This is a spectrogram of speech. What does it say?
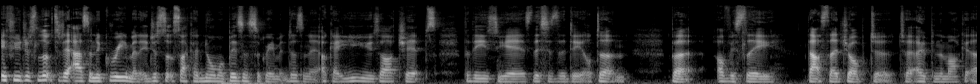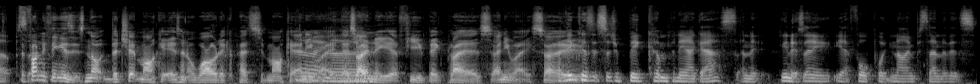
If you just looked at it as an agreement, it just looks like a normal business agreement, doesn't it? Okay, you use our chips for these years. This is the deal done. But obviously, that's their job to, to open the market up. The funny thing is, it's not the chip market isn't a wildly competitive market anyway. There's only a few big players anyway. So I think because it's such a big company, I guess, and it, you know, it's only yeah four point nine percent of its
